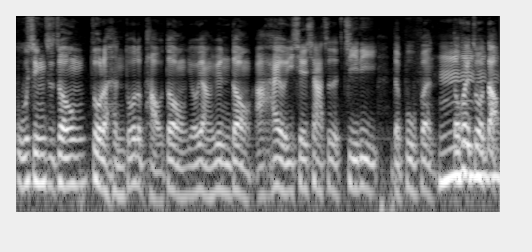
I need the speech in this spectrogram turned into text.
无形之中做了很多的跑动、有氧运动啊，还有一些下肢的肌力的部分都会做到。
